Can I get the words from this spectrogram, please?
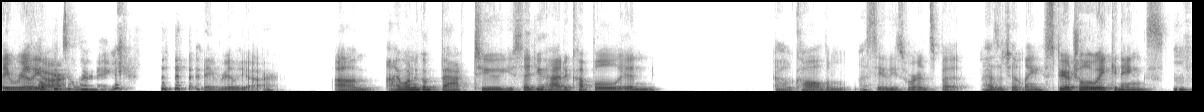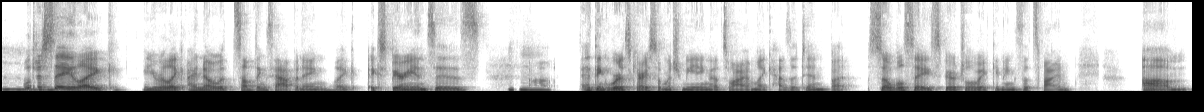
they really are open to learning they really are um i want to go back to you said you had a couple in I'll call them, I say these words, but hesitantly, spiritual awakenings. Mm-hmm. We'll just say, like, you were like, I know what something's happening, like experiences. Mm-hmm. Uh, I think words carry so much meaning. That's why I'm like hesitant. But so we'll say spiritual awakenings. That's fine. Um,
